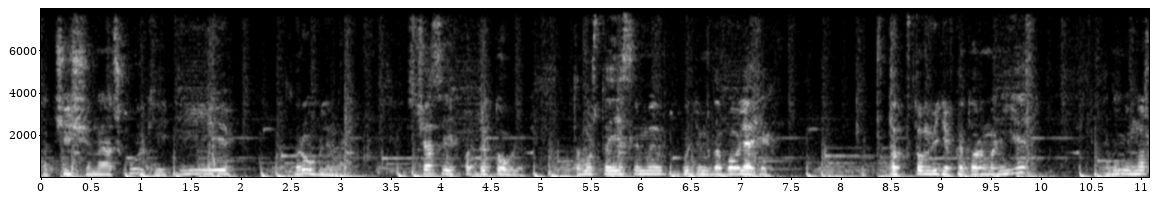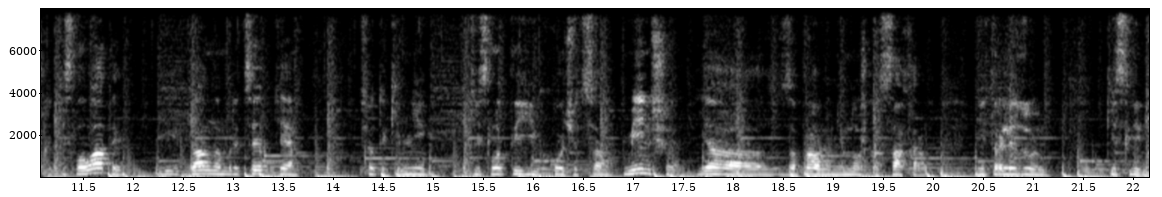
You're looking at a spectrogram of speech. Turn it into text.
очищенные от шкурки и рубленые. Сейчас я их подготовлю. Потому что если мы будем добавлять их в том виде, в котором они есть, они немножко кисловаты. И в данном рецепте все-таки мне кислоты хочется меньше, я заправлю немножко сахаром, нейтрализуем кислинку.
